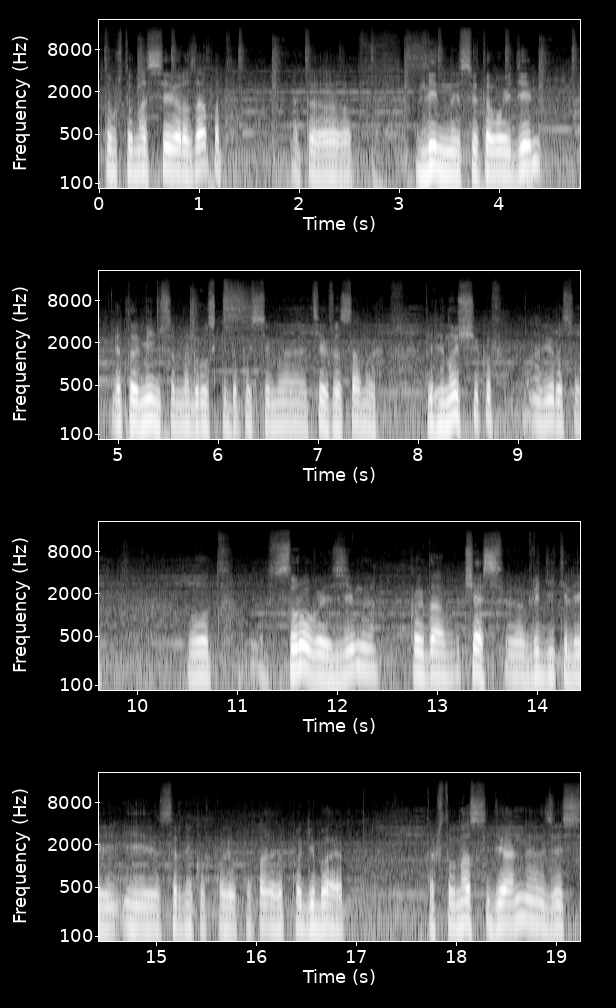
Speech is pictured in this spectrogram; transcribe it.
Потому что у нас северо-запад – это длинный световой день, это меньше нагрузки, допустим, э, тех же самых переносчиков вирусов. Вот. Суровые зимы, когда часть э, вредителей и сорняков погибает. Так что у нас идеальные здесь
